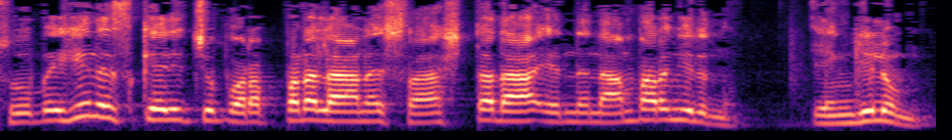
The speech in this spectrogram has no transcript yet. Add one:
സുബഹി നിസ്കരിച്ചു പുറപ്പെടലാണ് ശ്രേഷ്ഠത എന്ന് നാം പറഞ്ഞിരുന്നു. എങ്കിലും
